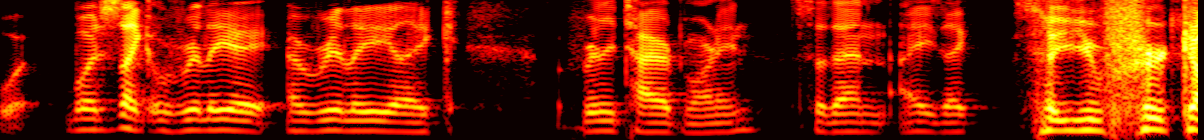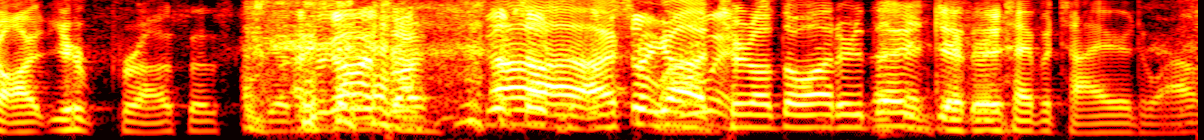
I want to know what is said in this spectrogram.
Wh- Well, just like a really a really like really tired morning. So then I like so you forgot your process to get. I forgot my pro- Dude, I'm so- Ah, I'm so forgot. ruined. Turn on the water, That's then a get different it. type of tired. Wow.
